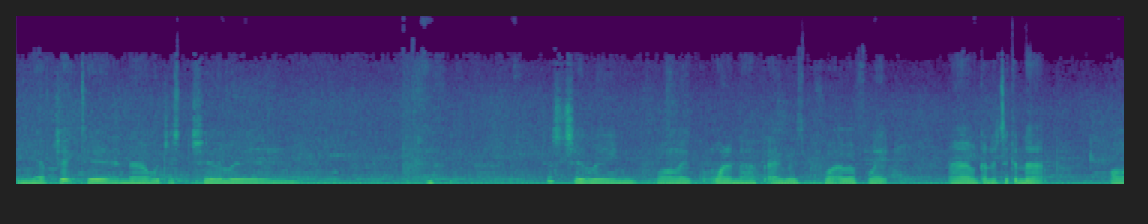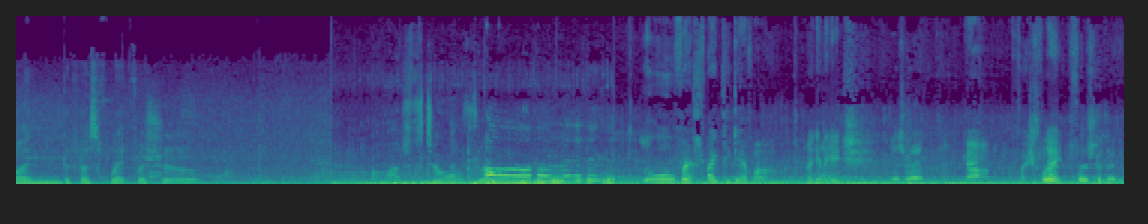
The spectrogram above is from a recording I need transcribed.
Have checked in and now we're just chilling. just chilling for like one and a half hours before our flight. And I'm gonna take a nap on the first flight for sure. Off to fly! Oh, first flight together. Look at this. That's right. Yeah, first flight. First, first many.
